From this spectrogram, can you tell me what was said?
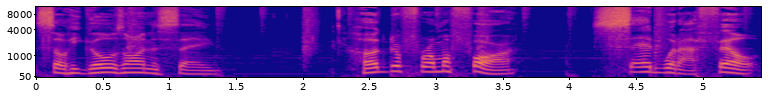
So he goes on to say, hugged her from afar, said what I felt.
